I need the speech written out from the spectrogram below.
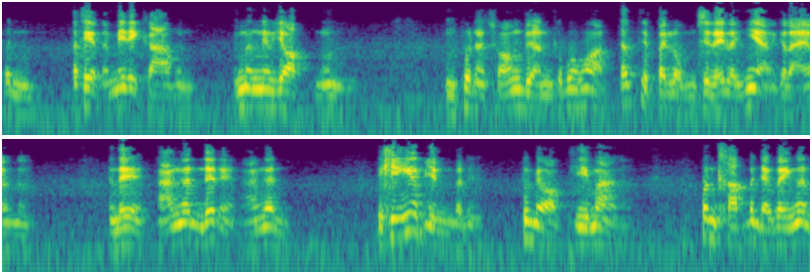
เป็นประเทศอเมริกาเป็นเมืองนิวยอร์กนู่นพูดสองเดือนก็บ่ฮอดตั้งแต่ไปหลมสิได้ละเงี้ยก็ได้นั่นอันนี้หาเงินได้เนี่ยหาเงินไปขี่เงี้ยบินแบบนี้เพิ่งไม่ออกขี่มากคนขับมันอยากได้เงิน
